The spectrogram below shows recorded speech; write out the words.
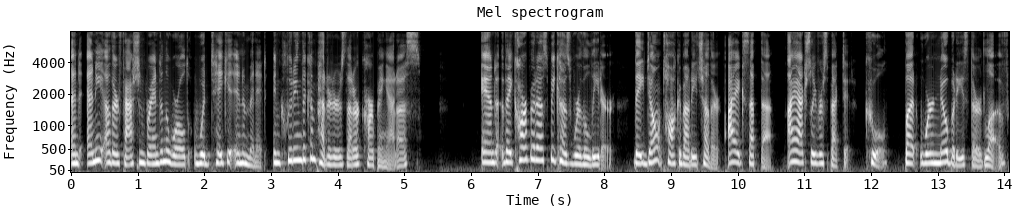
and any other fashion brand in the world would take it in a minute, including the competitors that are carping at us. And they carpet us because we're the leader. They don't talk about each other. I accept that. I actually respect it. Cool. But we're nobody's third love.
